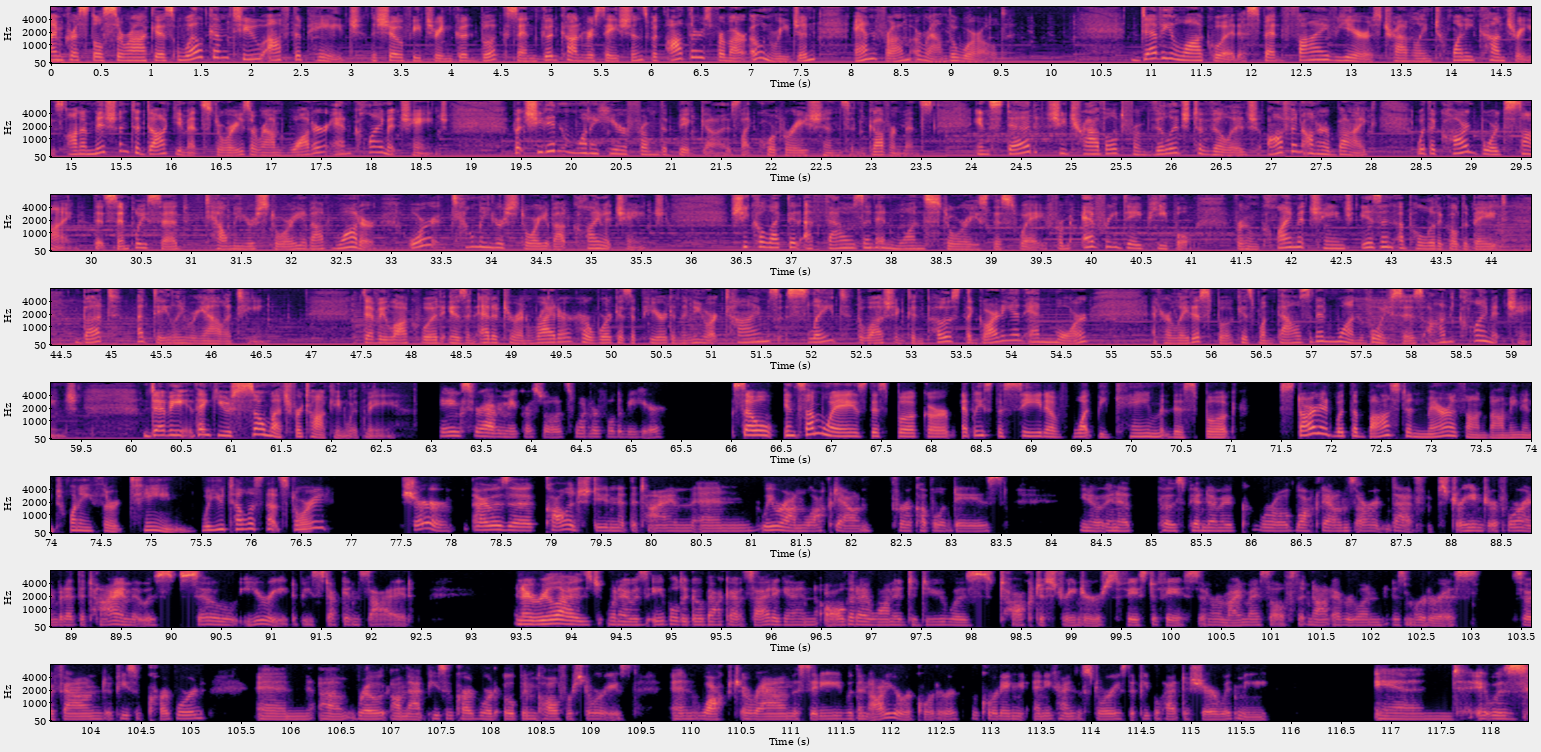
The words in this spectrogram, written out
I'm Crystal Sarakas. Welcome to Off the Page, the show featuring good books and good conversations with authors from our own region and from around the world. Devi Lockwood spent five years traveling 20 countries on a mission to document stories around water and climate change. But she didn't want to hear from the big guys like corporations and governments. Instead, she traveled from village to village, often on her bike, with a cardboard sign that simply said, Tell me your story about water, or Tell me your story about climate change. She collected a thousand and one stories this way from everyday people for whom climate change isn't a political debate, but a daily reality. Devi Lockwood is an editor and writer. Her work has appeared in the New York Times, Slate, The Washington Post, The Guardian, and more. And her latest book is 1001 Voices on Climate Change. Devi, thank you so much for talking with me. Thanks for having me, Crystal. It's wonderful to be here. So, in some ways, this book, or at least the seed of what became this book, started with the Boston Marathon bombing in 2013. Will you tell us that story? Sure. I was a college student at the time and we were on lockdown for a couple of days. You know, in a post pandemic world, lockdowns aren't that strange or foreign, but at the time it was so eerie to be stuck inside. And I realized when I was able to go back outside again, all that I wanted to do was talk to strangers face to face and remind myself that not everyone is murderous. So I found a piece of cardboard and um, wrote on that piece of cardboard open call for stories and walked around the city with an audio recorder recording any kinds of stories that people had to share with me. And it was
